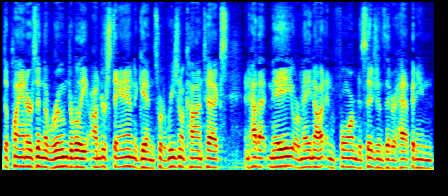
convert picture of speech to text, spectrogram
the planners in the room to really understand, again, sort of regional context and how that may or may not inform decisions that are happening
